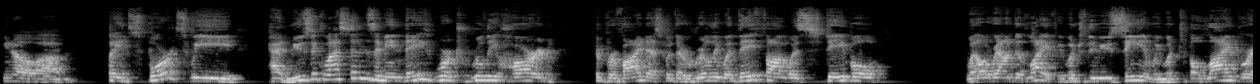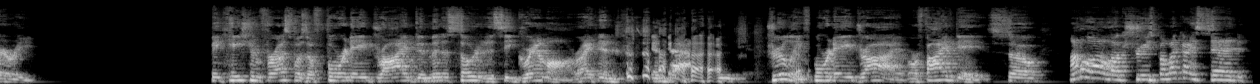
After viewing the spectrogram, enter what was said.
you know, um, played sports. We had music lessons. I mean, they worked really hard to provide us with a really, what they thought was stable well-rounded life. We went to the museum. We went to the library. Vacation for us was a four-day drive to Minnesota to see grandma, right? And, and that. truly four-day drive or five days. So not a lot of luxuries, but like I said,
